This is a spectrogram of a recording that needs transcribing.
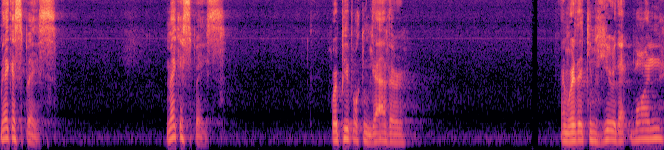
Make a space. Make a space where people can gather and where they can hear that one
